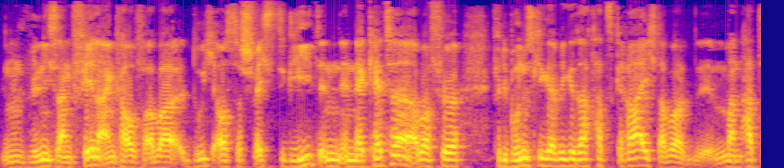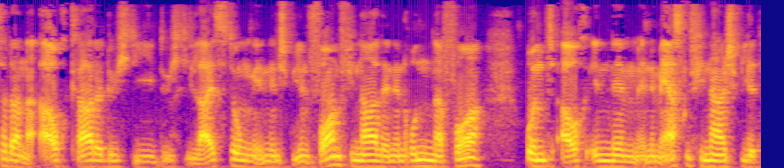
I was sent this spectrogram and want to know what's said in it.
will nicht sagen Fehleinkauf, aber durchaus das schwächste Glied in, in der Kette. Aber für, für die Bundesliga, wie gesagt, hat's gereicht. Aber man hatte dann auch gerade durch die, durch die Leistung in den Spielen vorm Finale, in den Runden davor und auch in dem, in dem ersten Finalspiel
